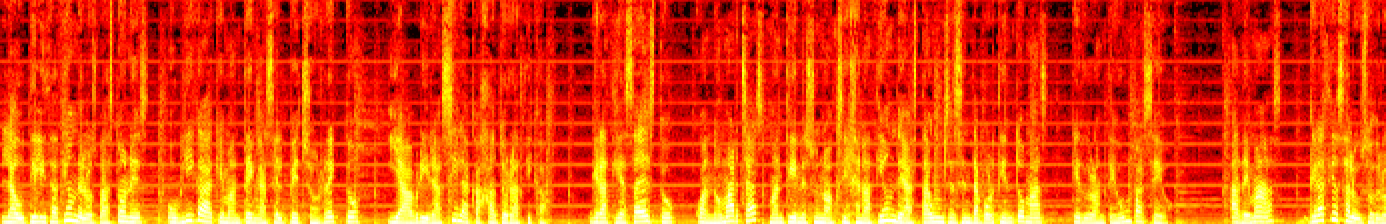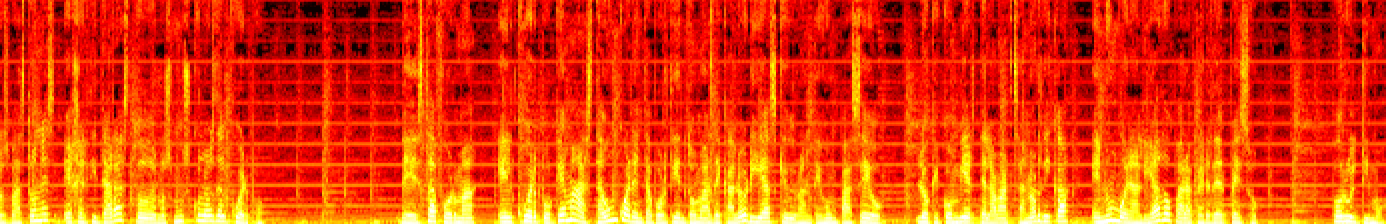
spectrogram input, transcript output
La utilización de los bastones obliga a que mantengas el pecho recto y a abrir así la caja torácica. Gracias a esto, cuando marchas mantienes una oxigenación de hasta un 60% más que durante un paseo. Además, Gracias al uso de los bastones ejercitarás todos los músculos del cuerpo. De esta forma, el cuerpo quema hasta un 40% más de calorías que durante un paseo, lo que convierte la marcha nórdica en un buen aliado para perder peso. Por último,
